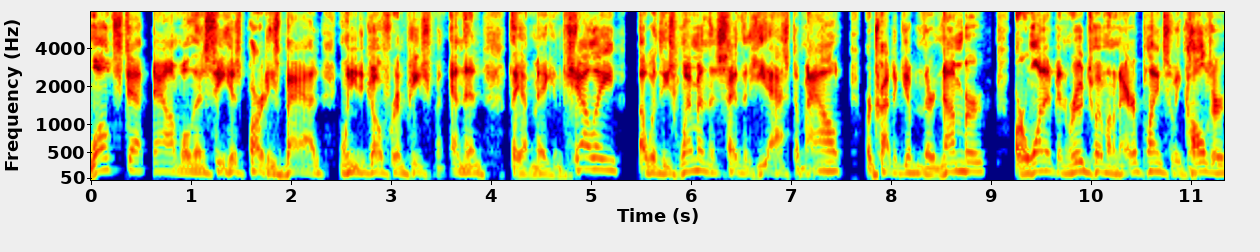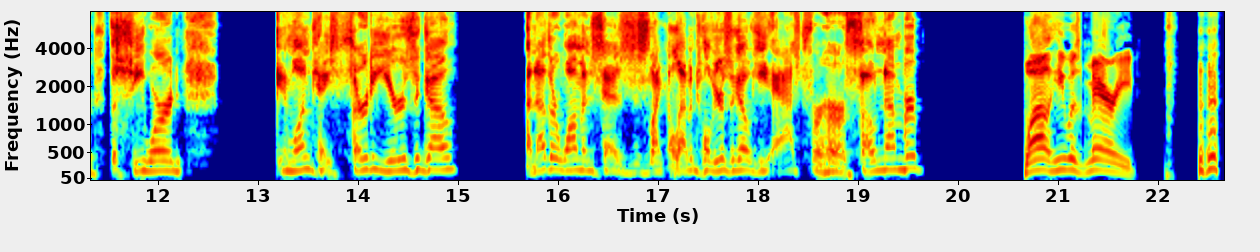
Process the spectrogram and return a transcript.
won't step down, well, then see his party's bad, and we need to go for impeachment. And then they have Megyn Kelly uh, with these women that say that he asked them out or tried to give them their number, or one had been rude to him on an airplane, so he called her the C word. In one case, 30 years ago, another woman says, it's like 11, 12 years ago, he asked for her phone number. While he was married. anyway,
